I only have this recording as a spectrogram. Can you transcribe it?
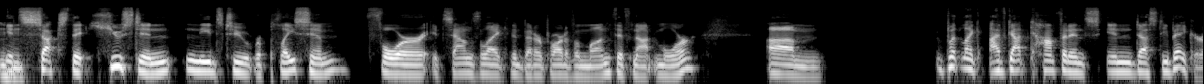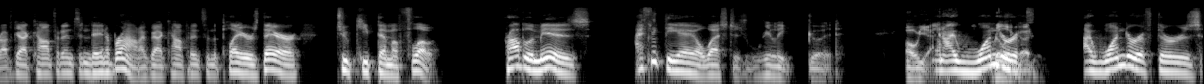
Mm-hmm. It sucks that Houston needs to replace him for it sounds like the better part of a month, if not more. Um, but like I've got confidence in Dusty Baker. I've got confidence in Dana Brown. I've got confidence in the players there to keep them afloat. Problem is, I think the AL West is really good. Oh yeah. And I wonder really if good. I wonder if there's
